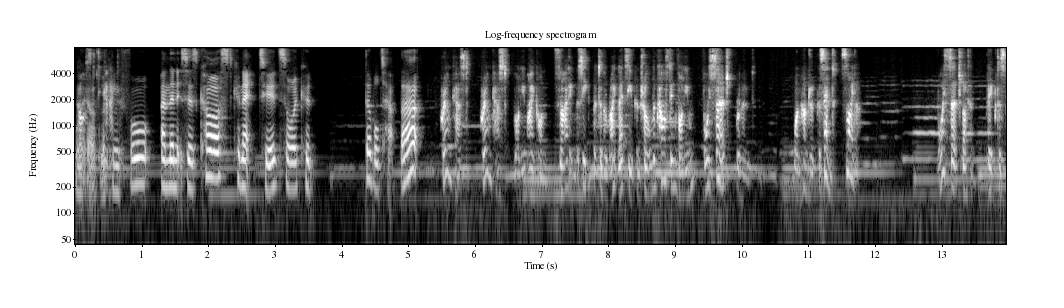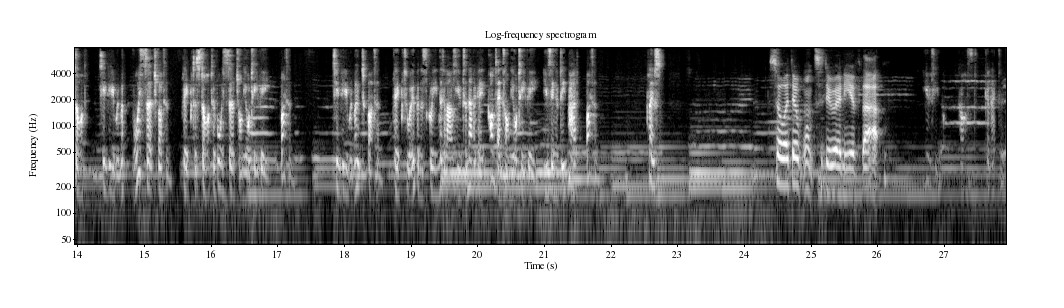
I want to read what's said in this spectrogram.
What I was looking for. And then it says cast connected, so I could double tap that. Chromecast. Chromecast. Volume icon. Sliding the seat but to the right lets you control the casting volume. Voice search. Remote. 100% slider. Voice search button. Click to start. TV remote. Voice search button. Click to start a voice search on your TV. Button. TV remote button. Click to open a screen that allows you to navigate content on your TV using a D-pad button. Close. So I don't want to do any of that. YouTube. Cast. Connected.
